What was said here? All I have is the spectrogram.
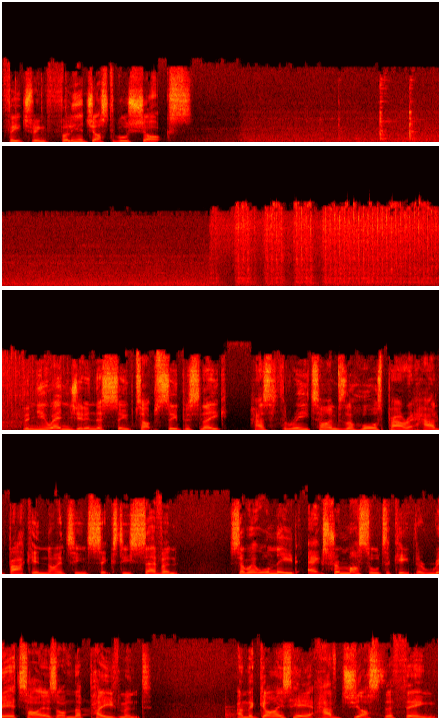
featuring fully adjustable shocks. The new engine in the souped-up Super Snake has three times the horsepower it had back in 1967, so it will need extra muscle to keep the rear tyres on the pavement. And the guys here have just the thing.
